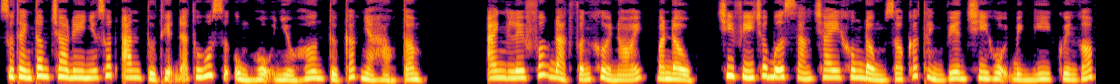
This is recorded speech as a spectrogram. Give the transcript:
Sự thành tâm trao đi những suất ăn từ thiện đã thu hút sự ủng hộ nhiều hơn từ các nhà hảo tâm. Anh Lê Phước Đạt phấn khởi nói, ban đầu, chi phí cho bữa sáng chay không đồng do các thành viên tri hội Bình Nghi quyên góp.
